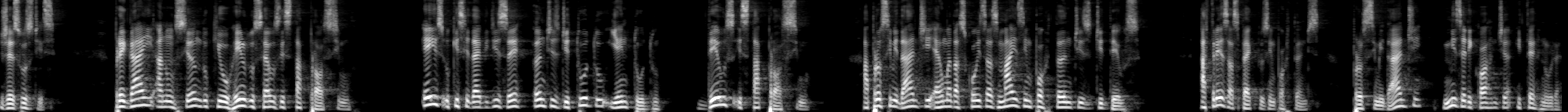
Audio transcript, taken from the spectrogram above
Jesus disse: Pregai anunciando que o reino dos céus está próximo. Eis o que se deve dizer antes de tudo e em tudo: Deus está próximo. A proximidade é uma das coisas mais importantes de Deus. Há três aspectos importantes: proximidade, misericórdia e ternura.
